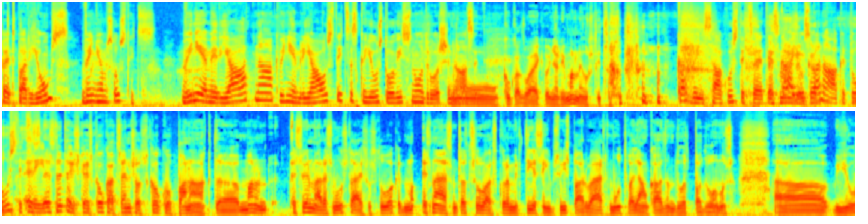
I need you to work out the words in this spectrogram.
Bet par jums viņi jums uzticas? Viņiem ir jāatnāk, viņiem ir jāuzticas, ka jūs to visu nodrošināsiet. Nu, kaut kādu laiku viņi arī man neusticās. Kad viņi sāk uzticēties? Es kā nezinu, jūs kad... panākat to uzticību? Es, es neteikšu, ka es kaut kā cenšos kaut ko panākt. Man, es vienmēr esmu uzstājis uz to, ka es neesmu tas cilvēks, kuram ir tiesības vispār vērt mutu vaļā un kādam dot padomus. Uh, jo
